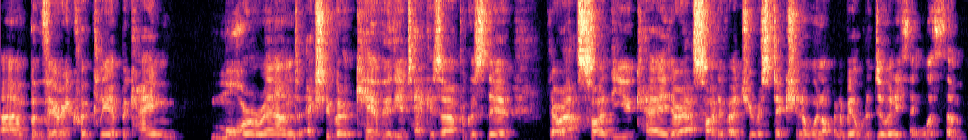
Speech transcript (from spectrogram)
Um, but very quickly it became more around actually we don't care who the attackers are because they're they're outside the UK, they're outside of our jurisdiction, and we're not going to be able to do anything with them.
